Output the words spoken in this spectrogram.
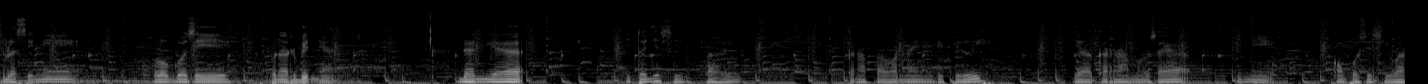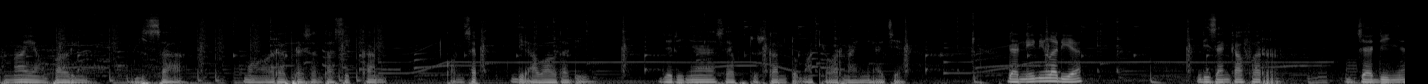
sebelah sini logo si penerbitnya. Dan ya itu aja sih paling kenapa warna ini dipilih. Ya karena menurut saya ini komposisi warna yang paling bisa merepresentasikan konsep di awal tadi. Jadinya saya putuskan untuk pakai warna ini aja. Dan inilah dia desain cover jadinya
